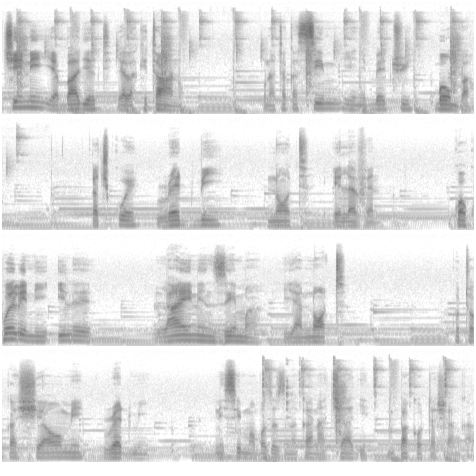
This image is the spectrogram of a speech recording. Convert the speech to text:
chini ya budget ya laki tano, unataka simu yenye betri bomba, kachukue Redmi Note 11. Kwa kweli ni ile line nzima ya Note kutoka Xiaomi, Redmi ni simu ambazo zinakaa na chaji mpaka utashangaa.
